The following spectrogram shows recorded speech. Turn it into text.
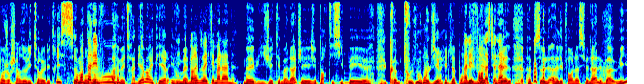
Bonjour chers auditeurs et auditrices. Comment allez-vous Ah mais très bien Marie-Pierre. Et Il vous-même paraît que vous avez été malade. Ben oui, j'ai été malade, j'ai participé, euh, comme tout le monde, j'irai de la pandémie l'effort national À l'effort national. Ben oui,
